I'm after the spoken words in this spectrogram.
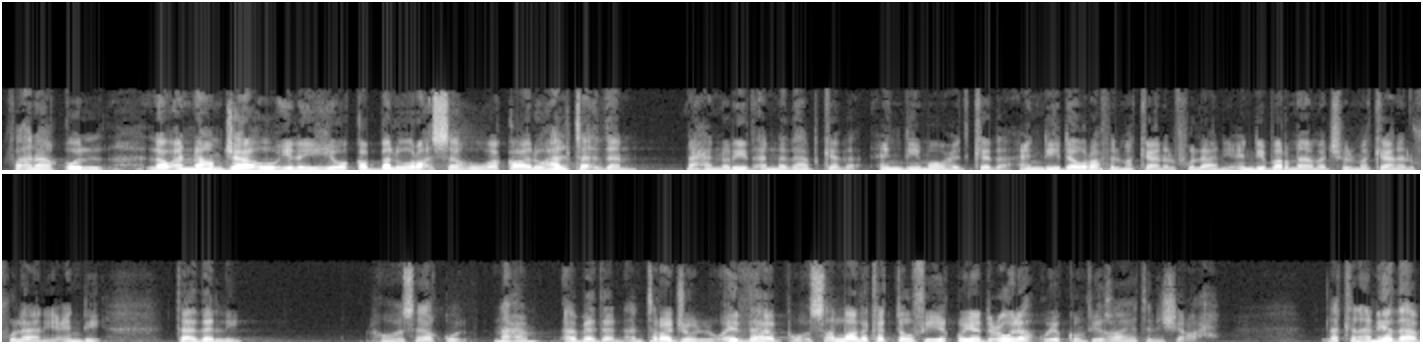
فأنا أقول لو أنهم جاءوا إليه وقبلوا رأسه وقالوا هل تأذن؟ نحن نريد أن نذهب كذا عندي موعد كذا عندي دورة في المكان الفلاني عندي برنامج في المكان الفلاني عندي تأذن لي. هو سيقول نعم أبدا أنت رجل واذهب وأسأل الله لك التوفيق ويدعو له ويكون في غاية الانشراح. لكن أن يذهب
